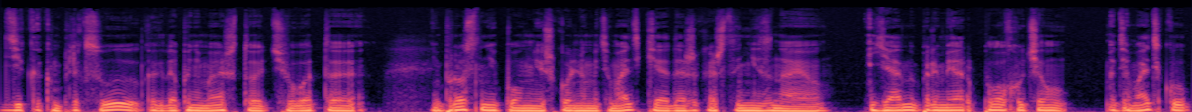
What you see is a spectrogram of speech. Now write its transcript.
дико комплексую, когда понимаю, что чего-то не просто не помню школьной математики, а даже, кажется, не знаю. Я, например, плохо учил математику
